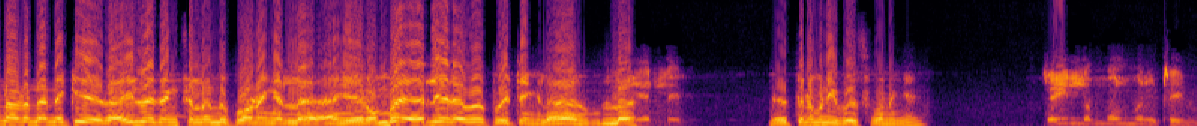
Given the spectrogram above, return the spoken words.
நடந்த அன்னைக்கு ரயில்வே ஜங்ஷன்ல இருந்து போனீங்கல்ல? அங்க ரொம்ப ஏர்லியராவே போயிட்டீங்களா? உள்ள? எத்தனை மணிக்கு பஸ் போனீங்க? ட்ரெயினில் மூணு மணி ட்ரெயின்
